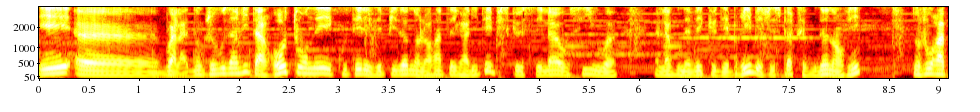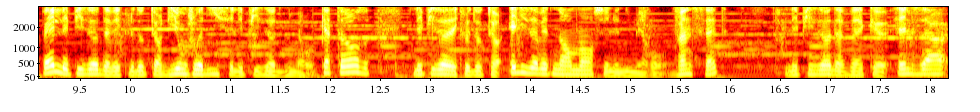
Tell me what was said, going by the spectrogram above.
Et voilà, donc je vous invite à retourner écouter les épisodes dans leur intégralité, puisque c'est là aussi où là vous n'avez que des bribes, et j'espère que ça vous donne envie. Donc je vous rappelle, l'épisode avec le docteur Guillaume Joady, c'est l'épisode numéro 14, l'épisode avec le docteur Elisabeth Normand, c'est le numéro 27, L'épisode avec euh, Elsa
